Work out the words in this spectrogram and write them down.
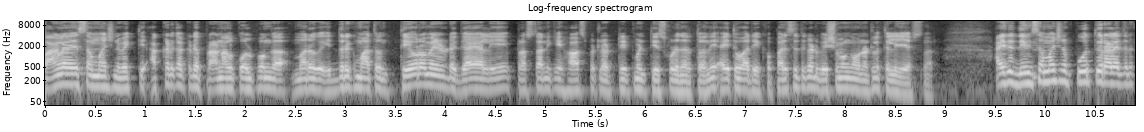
బంగ్లాదేశ్ సంబంధించిన వ్యక్తి అక్కడికక్కడే ప్రాణాలు కోల్పోగా మరో ఇద్దరికి మాత్రం తీవ్రమైనటువంటి గాయాలయ్యి ప్రస్తుతానికి హాస్పిటల్లో ట్రీట్మెంట్ తీసుకోవడం జరుగుతుంది. అయితే వారి యొక్క పరిస్థితి కూడా విషమంగా ఉన్నట్లు తెలియజేస్తున్నారు. అయితే దీనికి సంబంధించిన పూర్తి రాలేదని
